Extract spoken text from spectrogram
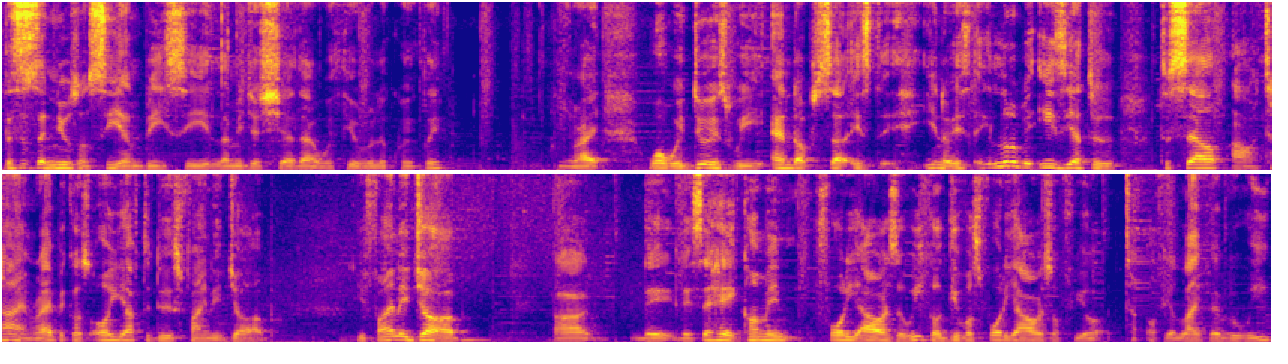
This is the news on CNBC. Let me just share that with you really quickly right what we do is we end up sell is you know it's a little bit easier to to sell our time right because all you have to do is find a job you find a job uh, they they say, hey, come in 40 hours a week or give us 40 hours of your of your life every week,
